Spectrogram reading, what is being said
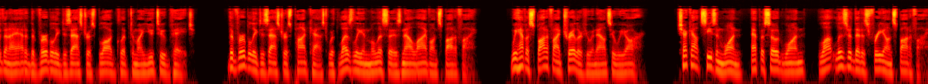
than I added the verbally disastrous blog clip to my YouTube page. The Verbally Disastrous podcast with Leslie and Melissa is now live on Spotify. We have a Spotify trailer to announce who we are. Check out Season 1, Episode 1, Lot Lizard that is free on Spotify.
